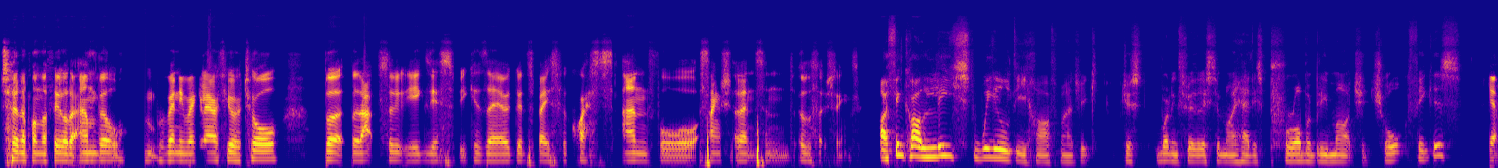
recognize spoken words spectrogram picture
turn up on the field at Anvil with any regularity at all, but but absolutely exists because they're a good space for quests and for sanctioned events and other such things. I think our least wieldy hearth magic, just running through the list in my head, is probably March of Chalk figures. Yeah.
